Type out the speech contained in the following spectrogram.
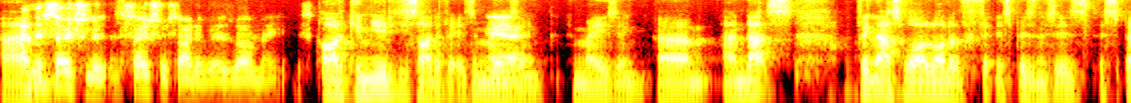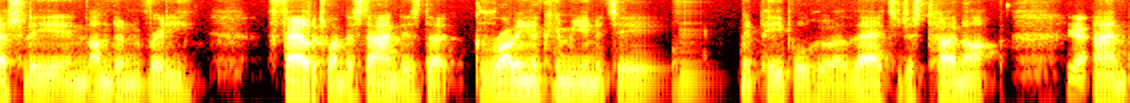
Um, and the social social side of it as well, mate. It's oh, the community side of it is amazing, amazing. Um, and that's, I think that's what a lot of fitness businesses, especially in London, really fail to understand is that growing a community of people who are there to just turn up Yeah. and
